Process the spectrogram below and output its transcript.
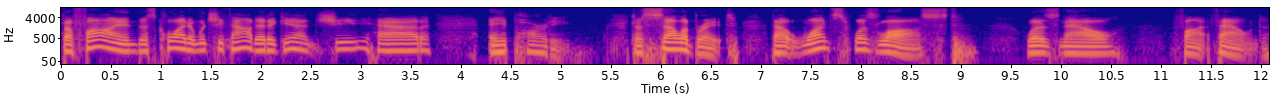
to find this coin. And when she found it again, she had a party to celebrate that once was lost was now fi- found.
